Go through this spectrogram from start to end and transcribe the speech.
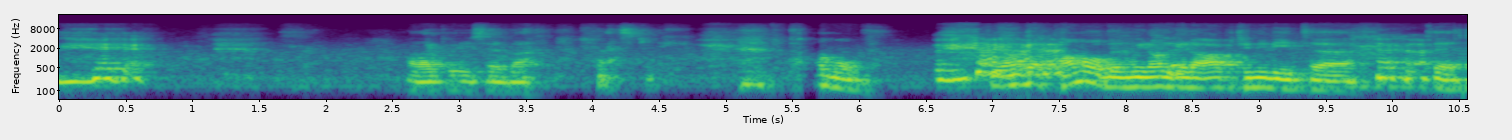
I liked what you said about last week. Pummeled. We don't get pummeled, then we don't get an opportunity to to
